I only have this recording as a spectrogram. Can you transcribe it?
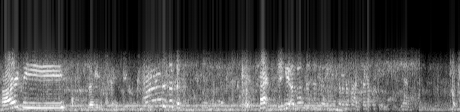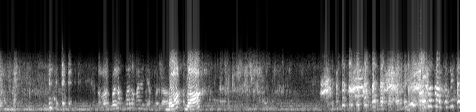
Artie! Lagi ko kayo. Ha? Sige, adon doon sa sa lapan. Sa lapan Yan. Balak. Block, block? Ako sasabi na.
